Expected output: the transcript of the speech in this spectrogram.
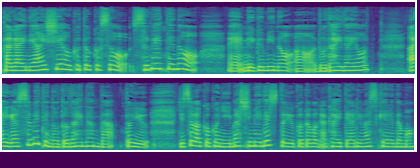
互いに愛し合うことこそ全ての恵みの土台だよ。愛が全ての土台なんだという実はここに戒めですという言葉が書いてありますけれども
